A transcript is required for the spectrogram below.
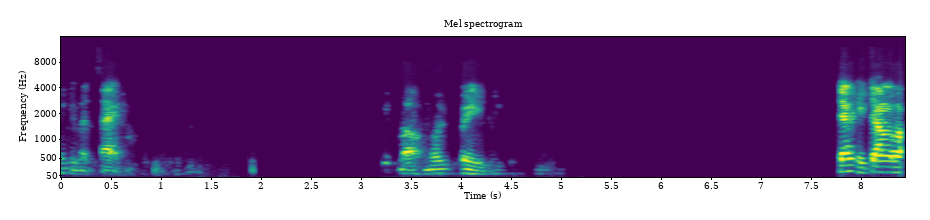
នេះចំណុច S ដក1 2 ចឹងគេចង់រ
